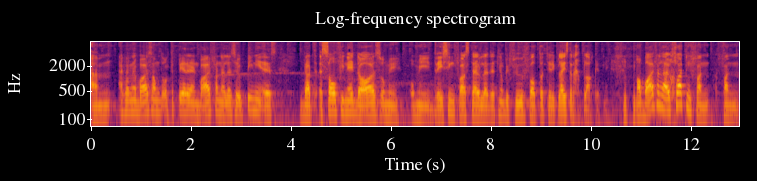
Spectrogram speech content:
Um ek werk nou baie saam met ortopede en baie van hulle se opinie is dat 'n salfie net daar is om die om die dressing vas te hou dat dit nie op die vloer val tot jy die pleister geplak het nie. maar baie van hulle hou glad nie van van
